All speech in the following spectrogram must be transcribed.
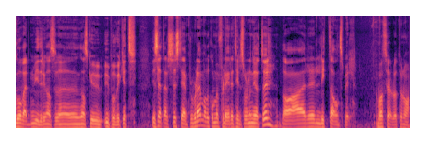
går verden videre ganske, ganske upåvirket. Hvis dette er et systemproblem og det kommer flere tilsvarende nyheter, da er det litt annet spill. Hva ser du etter nå?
